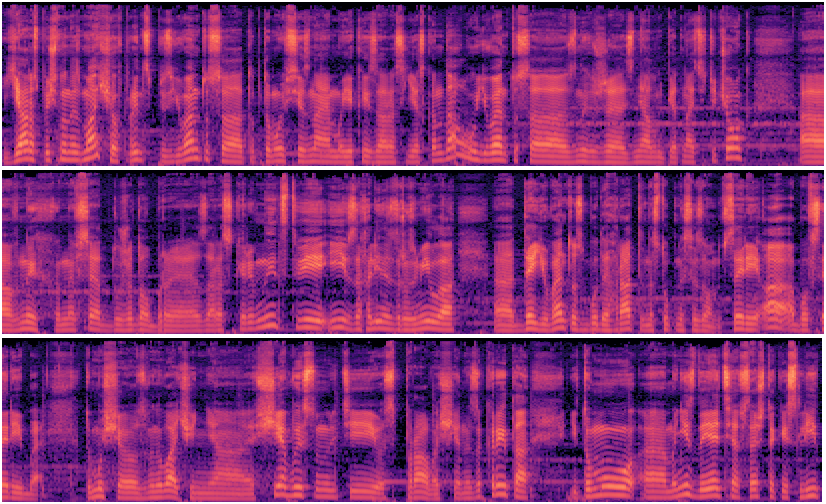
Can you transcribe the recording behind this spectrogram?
Я розпочну не з матчу, а в принципі з Ювентуса. Тобто ми всі знаємо, який зараз є скандал у Ювентуса. З них вже зняли 15 очок. В них не все дуже добре зараз в керівництві, і взагалі не зрозуміло, е, де Ювентус буде грати наступний сезон в серії А або в серії Б. Тому що звинувачення ще висунуті, справа ще не закрита. І тому е, мені здається, все ж таки слід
